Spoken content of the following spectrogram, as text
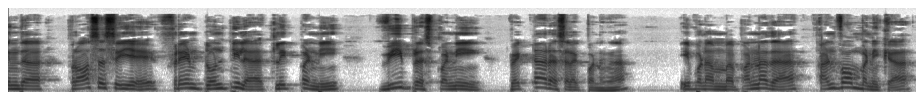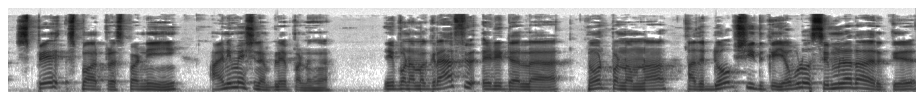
இந்த ப்ராசஸையே ஃப்ரேம் டுவெண்ட்டியில் கிளிக் பண்ணி வி ப்ரெஸ் பண்ணி வெக்டாரை செலக்ட் பண்ணுங்கள் இப்போ நம்ம பண்ணதை கன்ஃபார்ம் பண்ணிக்க ஸ்பேஸ் பார் ப்ரெஸ் பண்ணி அனிமேஷனை ப்ளே பண்ணுங்கள் இப்போ நம்ம கிராஃப் எடிட்டரில் நோட் பண்ணோம்னா அது டோப் ஷீட்டுக்கு எவ்வளோ சிமிலராக இருக்குது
